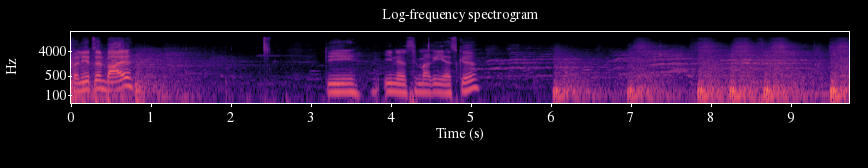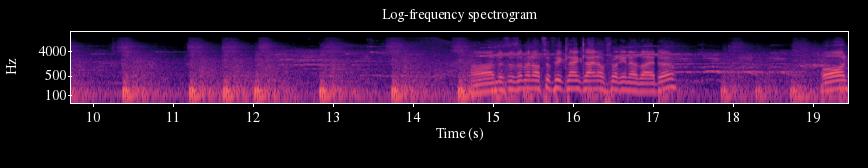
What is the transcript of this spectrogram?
Verliert seinen Ball. Die Ines Marieske. Und es ist immer noch zu viel Klein-Klein auf Schweriner Seite. Und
